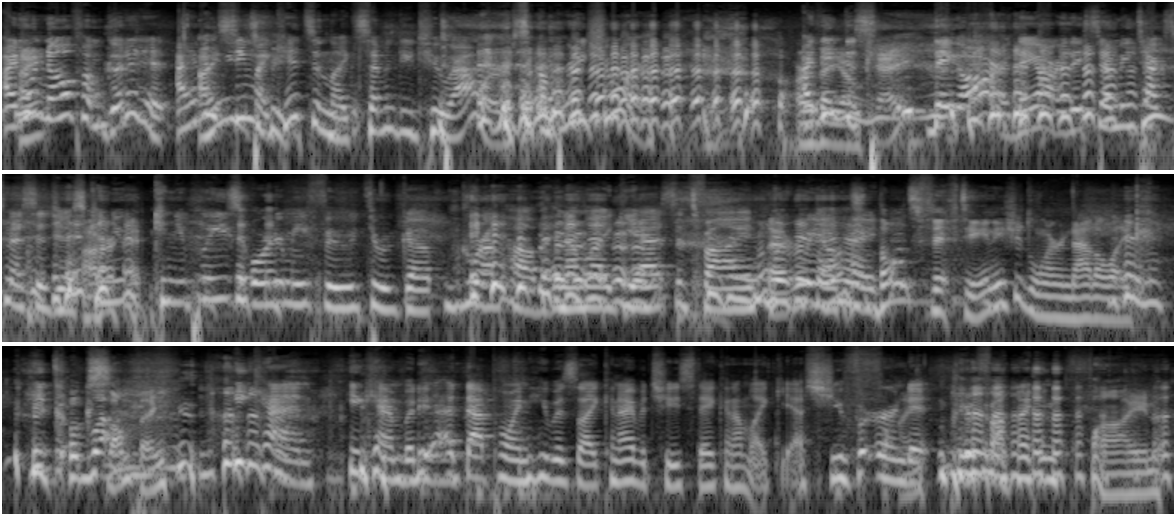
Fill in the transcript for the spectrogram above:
I don't I- know if I'm good at it. I I haven't need seen to my be- kids in like 72 hours. I'm pretty sure. Are I they think this, okay? They are. They are. They send me text messages. Can you Alright. can you please order me food through Gu- Grubhub? And I'm like, yes, it's fine. We'll be all right. The one's 15. He should learn how to like cook well- something. He can. He can. But at that point, he was like, "Can I have a cheesesteak?" And I'm like, "Yes, you've earned it. You're fine." Fine. and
